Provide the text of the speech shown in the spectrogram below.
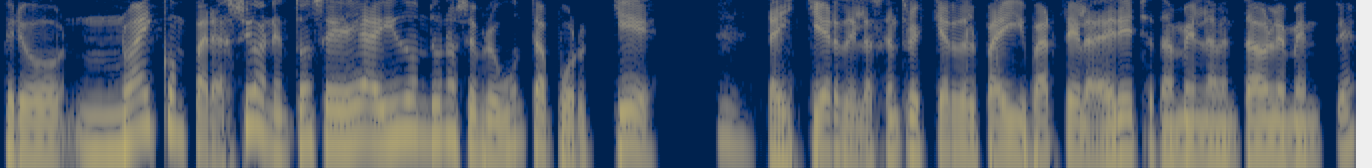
pero no hay comparación. Entonces es ahí donde uno se pregunta por qué. Mm. la izquierda y la centro izquierda del país y parte de la derecha también, lamentablemente,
